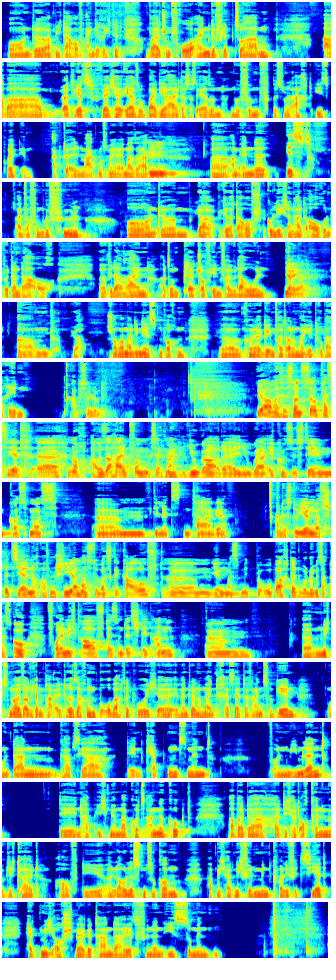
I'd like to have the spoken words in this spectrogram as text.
und äh, habe mich darauf eingerichtet und war halt schon froh, einen geflippt zu haben. Aber also jetzt wäre ich ja eher so bei dir halt, dass das eher so ein 05 bis 08 East-Projekt im aktuellen Markt, muss man ja immer sagen, mhm. äh, am Ende ist, einfach vom Gefühl. Und ähm, ja, wie gesagt, darauf spekuliere ich dann halt auch und würde dann da auch äh, wieder rein. Also ein Pledge auf jeden Fall wiederholen. Ja, ja. Und ja, schauen wir mal die nächsten Wochen. Äh, können wir ja gegebenenfalls auch nochmal hier drüber reden. Absolut. Ja, was ist sonst so passiert äh, noch außerhalb vom, sag ich mal, Yuga oder Yuga-Ökosystem, Kosmos ähm, die letzten Tage? Hattest du irgendwas speziell noch auf dem Schirm? Hast du was gekauft? Ähm, irgendwas mit beobachtet, wo du gesagt hast, oh, freue mich drauf, das und das steht an? Ähm, ähm, nichts Neues. Also ich habe ein paar ältere Sachen beobachtet, wo ich äh, eventuell nochmal Interesse hätte reinzugehen. Und dann gab's ja den Captain's Mint von Memeland. Den habe ich mir mal kurz angeguckt, aber da hatte ich halt auch keine Möglichkeit, auf die äh, Laulisten zu kommen. Habe mich halt nicht für den Mint qualifiziert. Hätte mich auch schwer getan, da jetzt für einen East zu minden.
